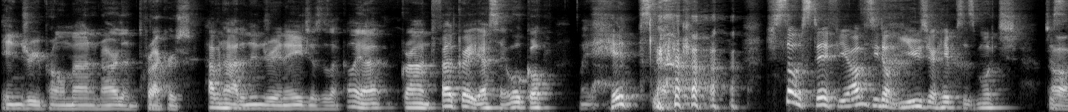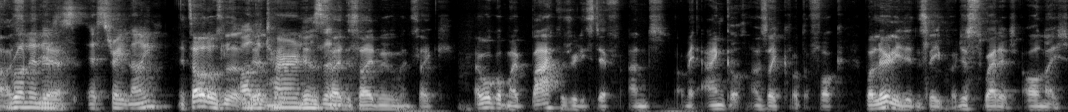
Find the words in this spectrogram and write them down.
injury-prone man in Ireland. Crackers. Haven't had an injury in ages. I was like, oh yeah, grand. Felt great yesterday. I woke up, my hips like just so stiff. You obviously don't use your hips as much, just Oh, running yeah. as a straight line. It's all those little, All the turns little and- side to side movements. Like I woke up, my back was really stiff, and my ankle. I was like, "What the fuck?" But I literally didn't sleep. I just sweated all night.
